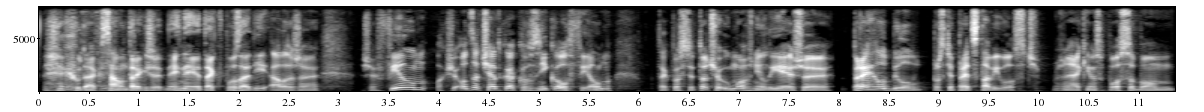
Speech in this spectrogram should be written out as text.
Chudák soundtrack, že nie, nie je tak v pozadí, ale že, že film, od začiatku ako vznikol film, tak proste to, čo umožnil je, že prehlbil proste predstavivosť. Že nejakým spôsobom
